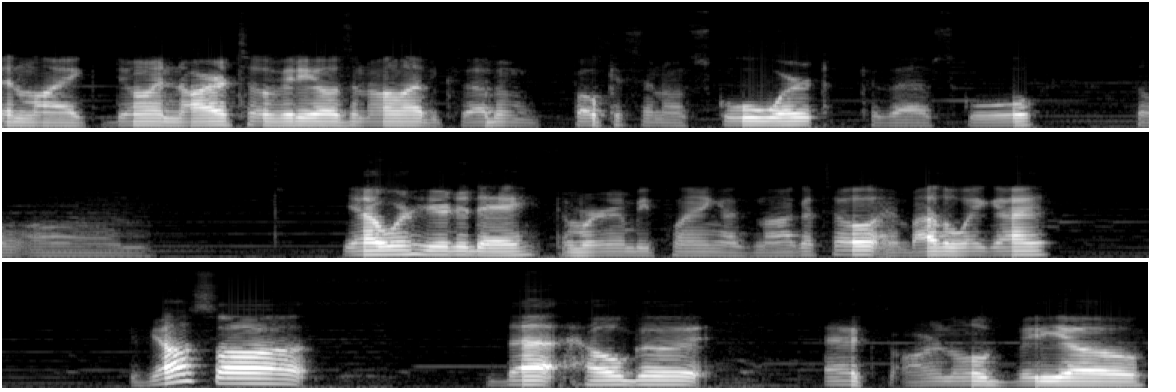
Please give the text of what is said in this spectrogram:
been like doing Naruto videos and all that because I've been focusing on schoolwork because I have school. So um, yeah, we're here today and we're gonna be playing as Nagato. And by the way, guys, if y'all saw that Helga X Arnold video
